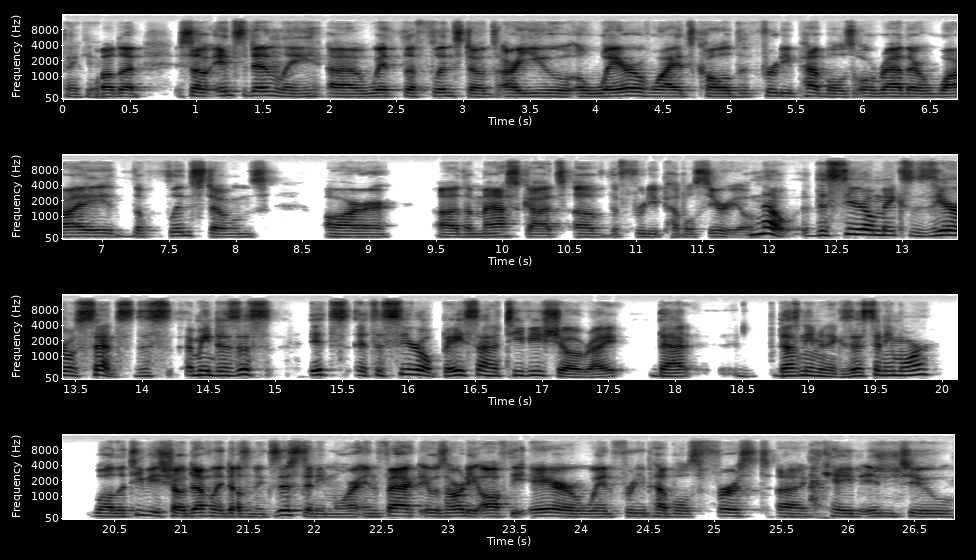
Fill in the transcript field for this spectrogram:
Thank you. Well done. So, incidentally, uh, with the Flintstones, are you aware of why it's called Fruity Pebbles, or rather, why the Flintstones are uh, the mascots of the Fruity Pebble cereal? No, the cereal makes zero sense. This, I mean, does this? It's it's a cereal based on a TV show, right? That doesn't even exist anymore. well, the TV show definitely doesn't exist anymore. In fact, it was already off the air when Fruity Pebbles first uh, came into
